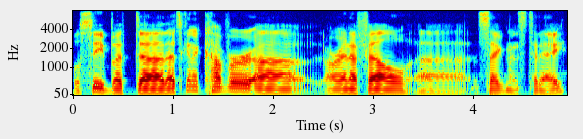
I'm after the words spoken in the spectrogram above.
We'll see. But uh, that's going to cover uh, our NFL uh, segments today.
